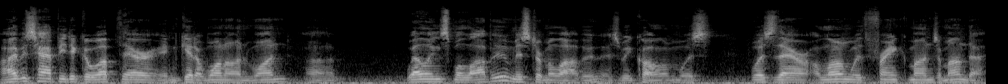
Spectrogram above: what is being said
I was happy to go up there and get a one on one. Wellings Malabu, Mr. Malabu, as we call him, was was there along with Frank Manjamanda.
